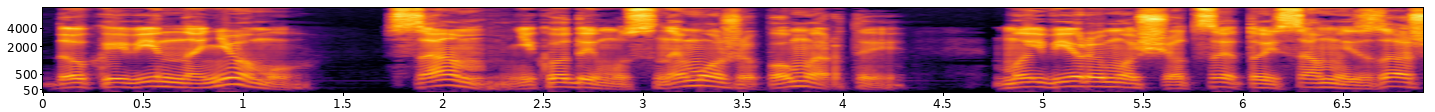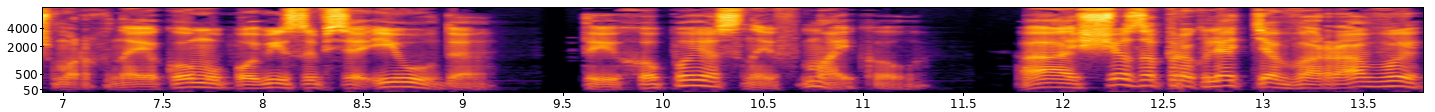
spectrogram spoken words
доки він на ньому, сам Нікодимус не може померти. Ми віримо, що це той самий зашморг, на якому повісився Іуда, тихо пояснив Майкл. А що за прокляття варави?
